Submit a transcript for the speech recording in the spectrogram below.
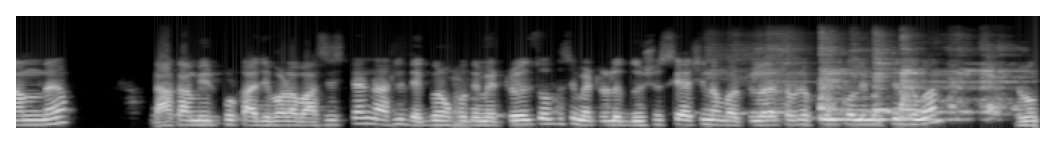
জানলে ঢাকা, মিরপুর, কাজীপাড়া বাস স্ট্যান্ড, আসলে দেখবেন ওপরে মেট্রো রেল চলতেছে মেট্রো রেলের দুইশো ছিয়াশি নম্বর পিলারের সামনে ফুলকলি মিষ্টির দোকান এবং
